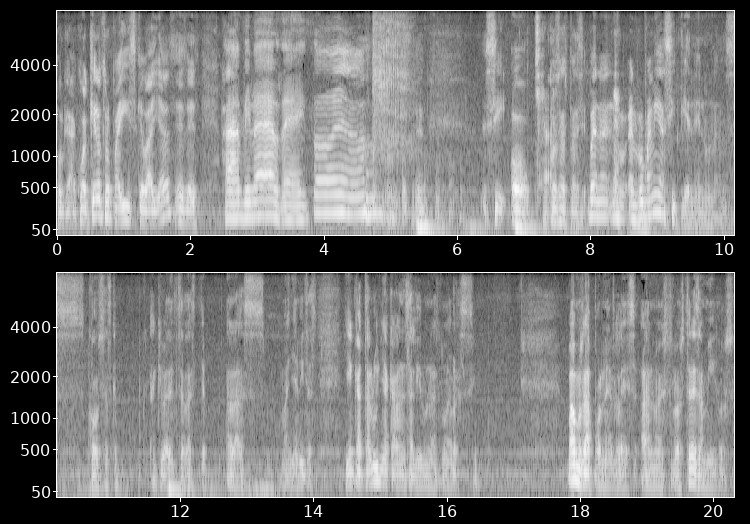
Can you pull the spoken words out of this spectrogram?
Porque a cualquier otro país que vayas es, es Happy Birthday to you". Sí, o cosas parecidas. Bueno, en, en Rumanía sí tienen unas cosas que equivalentes a las, de- a las mañanitas. Y en Cataluña acaban de salir unas nuevas. sí. Vamos a ponerles a nuestros tres amigos,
